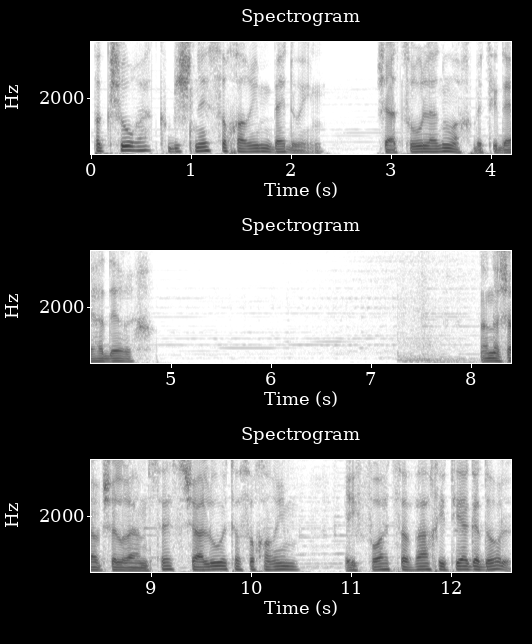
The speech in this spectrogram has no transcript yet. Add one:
פגשו רק בשני סוחרים בדואים שעצרו לנוח בצידי הדרך. אנשיו של רעמסס שאלו את הסוחרים, איפה הצבא החיתי הגדול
